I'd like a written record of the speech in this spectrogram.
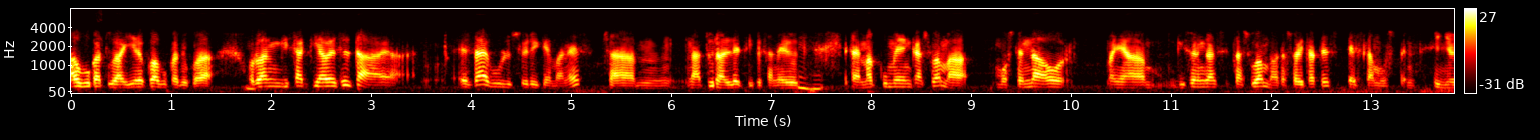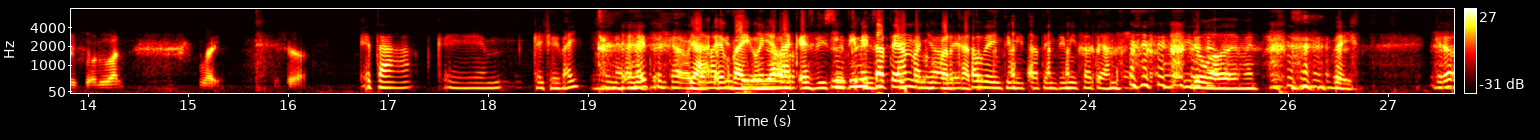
Hau bukatu da, hilekoa bukatuko da. Orduan gizakia bez eta ez da evoluziorik eman, ez? Osea, mm, natura aldetik esan nahi dut. Eta emakumeen kasuan, ba, mosten da hor, baina gizonen kasuan, ba, kasualitatez ez da mosten. Inoiz orduan, bai, ez da. Eta, eh, kaixo bai, Ja, ez bai, Oianak ez dizut- ez- Intimitatean, baina ez zaude intimitate, intimitatean. Hiru gaude hemen. bai. Gero,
